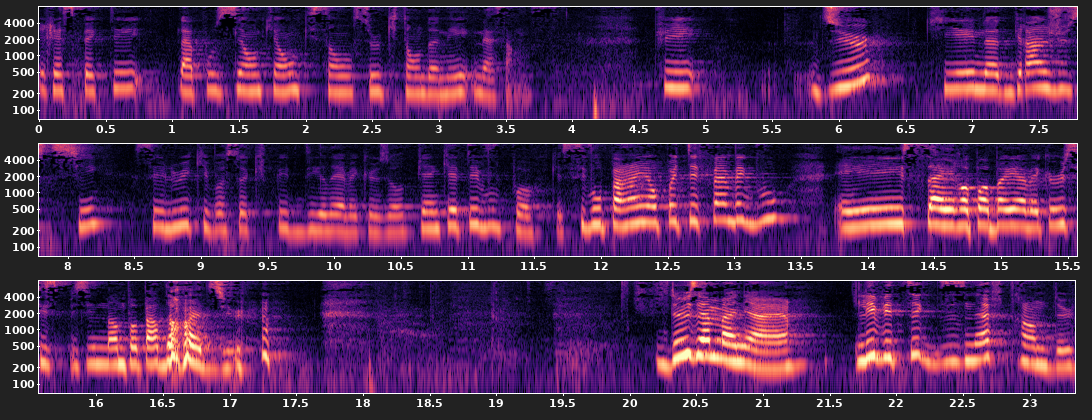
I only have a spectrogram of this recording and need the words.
respecter la position qu'ils ont, qui sont ceux qui t'ont donné naissance. Puis, Dieu, qui est notre grand justicier, c'est lui qui va s'occuper de dealer avec eux autres. Puis inquiétez-vous pas, que si vos parents n'ont pas été faits avec vous, et ça ira pas bien avec eux s'ils ne demandent pas pardon à Dieu. Deuxième manière, Lévitique 19, 32.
